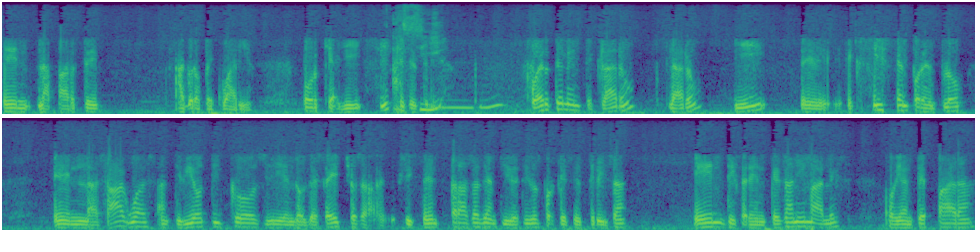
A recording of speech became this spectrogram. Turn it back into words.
en la parte agropecuaria, porque allí sí que ¿Ah, se sí? utiliza fuertemente, claro, claro, y eh, existen, por ejemplo, en las aguas antibióticos y en los desechos, ah, existen trazas de antibióticos porque se utiliza en diferentes animales, obviamente para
